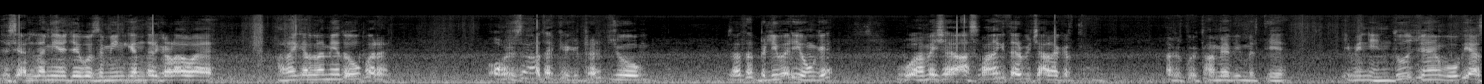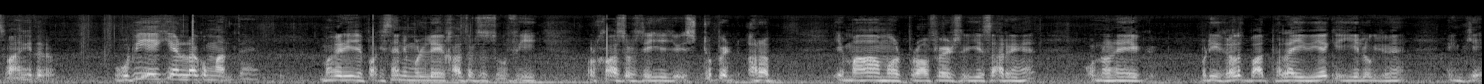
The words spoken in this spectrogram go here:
جیسے اللہ میاں جو وہ زمین کے اندر گڑا ہوا ہے، حالانکہ اللہ میاں تو اوپر ہے۔ اور زیادہ تر کرکٹر جو زیادہ بلیور ہی ہوں گے، وہ ہمیشہ آسمان کی طرف اشارہ کرتے ہیں۔ اگر کوئی کامیابی ملتی ہے۔ ایون ہندو جو ہیں وہ بھی آسمان کی طرف، وہ بھی ایک ہی اللہ کو مانتے ہیں۔ مگر یہ جو پاکستانی ملے، خاص طور سے صوفی اور خاص طور سے یہ جو اسٹوپڈ عرب امام اور پروفٹس یہ سارے ہیں، انہوں نے ایک بڑی غلط بات پھیلائی ہوئی ہے کہ یہ لوگ جو ہیں، ان کے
